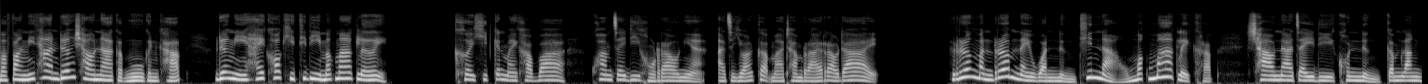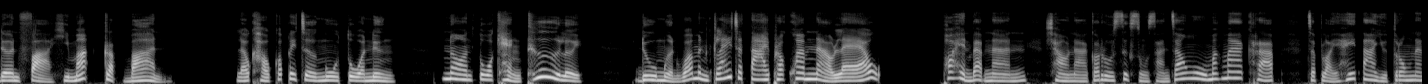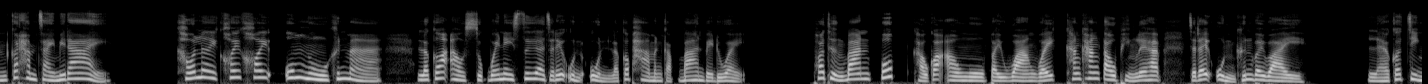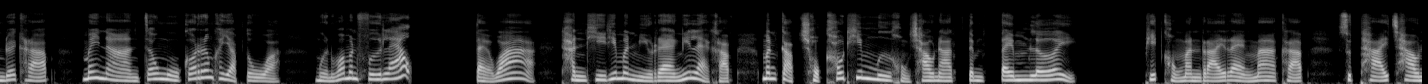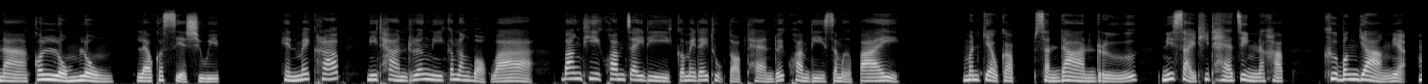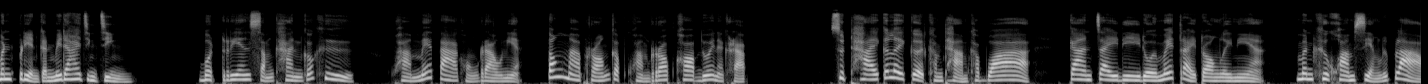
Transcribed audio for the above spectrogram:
มาฟังนิทานเรื่องชาวนากับงูกันครับ เรื่องนี้ให้ข้อคิดที่ดีมากๆเลย เคยคิดกันไหมครับว่า ความใจดีของเราเนี่ยอาจจะย้อนกลับมาทำร้ายเราได้ เรื่องมันเริ่มในวันหนึ่งที่หนาวมากๆเลยครับ ชาวนาใจดีคนหนึ่งกำลังเดินฝ่าหิมะกลับบ้าน แล้วเขาก็ไปเจองูตัวหนึ่ง นอนตัวแข็งทื่อเลย ดูเหมือนว่ามันใกล้จะตายเพราะความหนาวแล้วพอเห็นแบบนั้น ชาวนาก็รู้สึกสงสารเจ้างูมากๆครับ จะปล่อยให้ตายอยู่ตรงนั้นก็ทำใจไม่ได้ เขาเลยค่อยๆ อุ้มงูขึ้นมา แล้วก็เอาซุกไว้ในเสื้อจะได้อุ่นๆ แล้วก็พามันกลับบ้านไปด้วย พอถึงบ้านปุ๊บ เขาก็เอางูไปวางไว้ข้างๆ เตาผิงเลยครับ จะได้อุ่นขึ้นไวๆ แล้วก็จริงด้วยครับ ไม่นานเจ้างูก็เริ่มขยับตัว เหมือนว่ามันฟื้นแล้ว แต่ว่าทันทีที่มันมีแรงนี่แหละครับ มันกลับฉกเข้าที่มือของชาวนาเต็มๆเลย พิษของมันร้ายแรงมากครับ สุดท้ายชาวนาก็ล้มลงแล้วก็เสียชีวิต เห็นไหมครับ นิทานเรื่องนี้กำลังบอกว่า บางทีความใจดีก็ไม่ได้ถูกตอบแทนด้วยความดีเสมอไป มันเกี่ยวกับสันดานหรือนิสัยที่แท้จริงนะครับ คือบางอย่างเนี่ยมันเปลี่ยนกันไม่ได้จริง ๆ บทเรียนสำคัญก็คือ ความเมตตาของเราเนี่ยต้องมาพร้อมกับความรอบคอบด้วยนะครับ สุดท้ายก็เลยเกิดคำถามครับว่า การใจดีโดยไม่ไตร่ตรองเลยเนี่ย มันคือความเสี่ยงหรือเปล่า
